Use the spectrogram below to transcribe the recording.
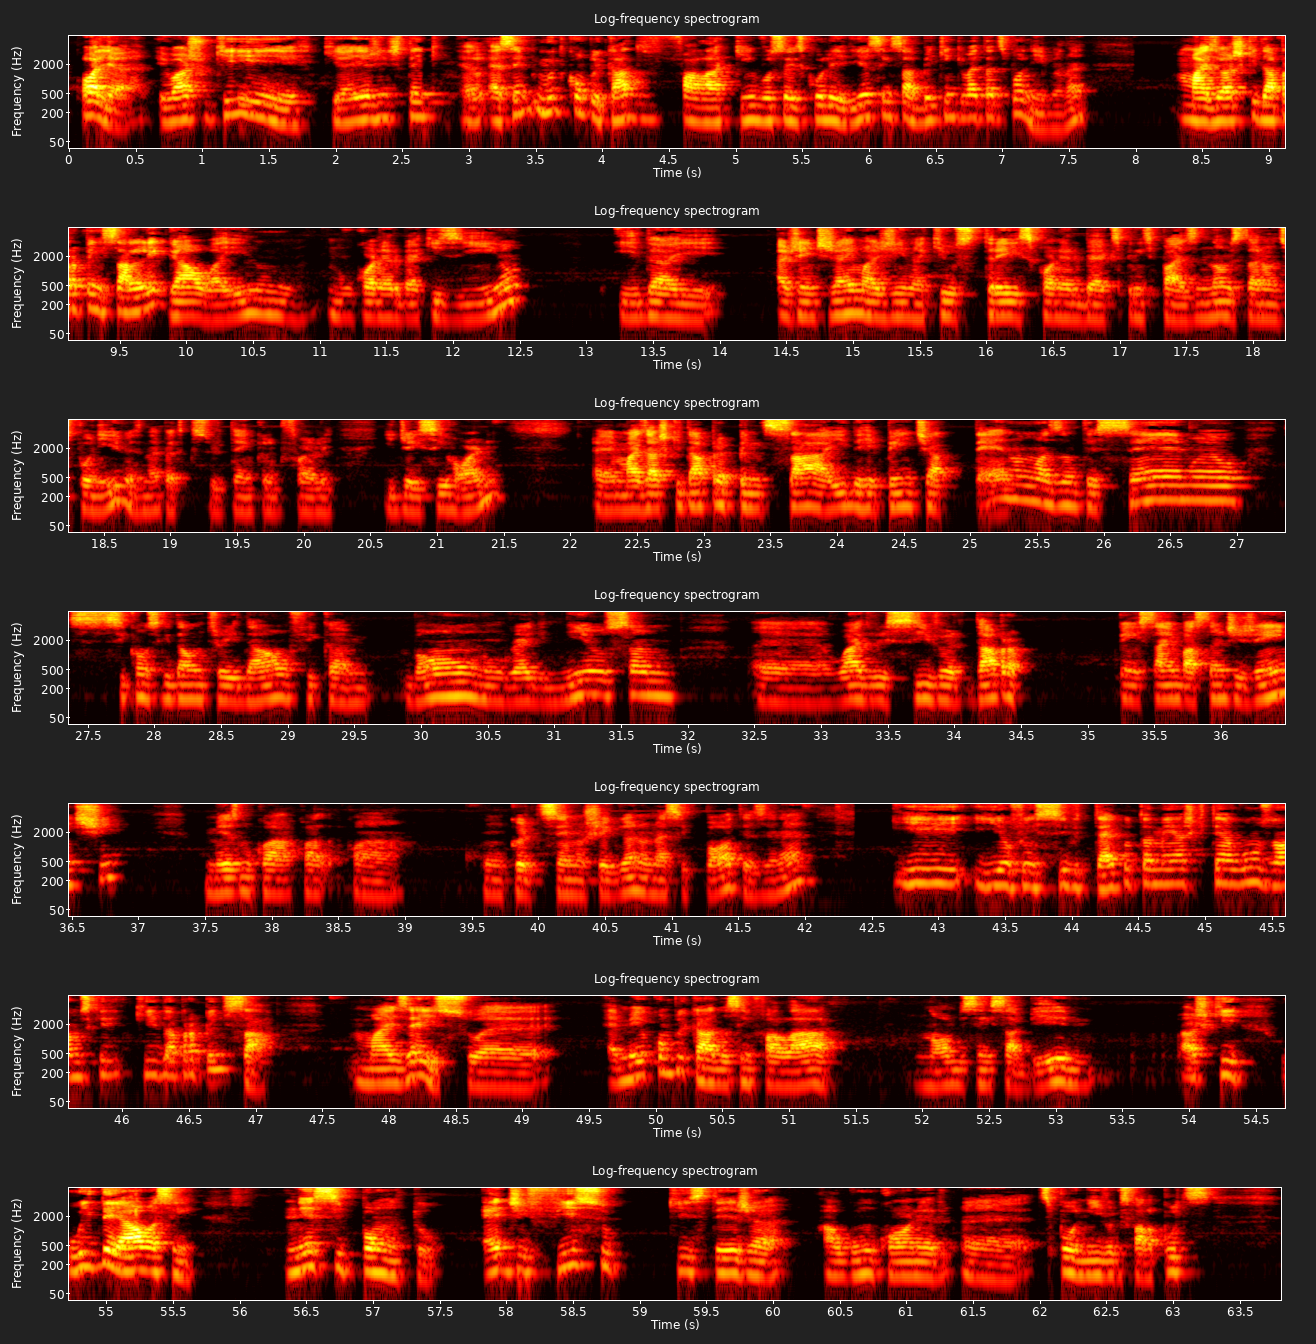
olha, eu acho que, que aí a gente tem que. É, é, sempre muito complicado falar quem você escolheria sem saber quem que vai estar disponível, né? Mas eu acho que dá para pensar legal aí num, num cornerbackzinho. E daí a gente já imagina que os três cornerbacks principais não estarão disponíveis, né? Patrick Surtain, Caleb Farley e JC Horn. É, mas acho que dá para pensar aí, de repente, até num Asante Samuel, se conseguir dar um trade down, fica bom, num Greg Nilsson, é, wide receiver, dá para pensar em bastante gente, mesmo com, a, com, a, com, a, com o Kurt Samuel chegando nessa hipótese, né? E, e ofensivo tackle também acho que tem alguns nomes que, que dá para pensar. Mas é isso, é, é meio complicado assim falar nome sem saber. Acho que o ideal assim, nesse ponto, é difícil que esteja algum corner é, disponível que você fala, putz,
